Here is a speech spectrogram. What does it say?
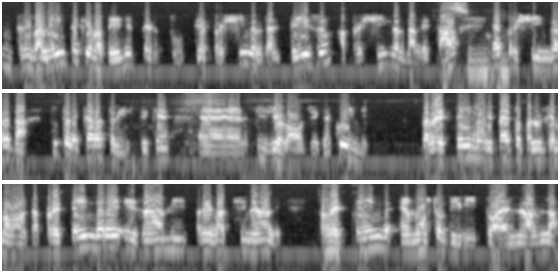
un trivalente che va bene per tutti, a prescindere dal peso, a prescindere dall'età sì. e a prescindere da tutte le caratteristiche eh, fisiologiche. Quindi pretendo, ripeto per l'ultima volta, pretendere esami prevaccinali, pretende, è un nostro diritto, è la, la,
